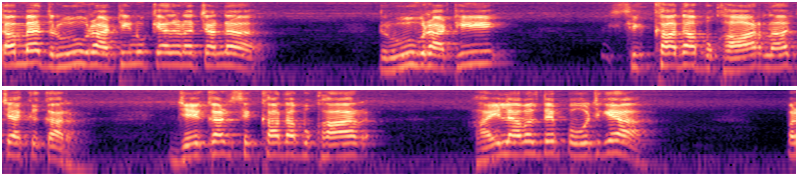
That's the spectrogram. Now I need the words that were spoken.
ਤਾਂ ਮੈਂ ਧਰੂਵ ਰਾਠੀ ਨੂੰ ਕਹਿ ਦੇਣਾ ਚਾਹੁੰਦਾ ਧਰੂਵ ਰਾਠੀ, ਸਿੱਖਾਂ ਦਾ ਬੁਖਾਰ ਨਾ ਚੈੱਕ ਕਰ। ਜੇਕਰ ਸਿੱਖਾਂ ਦਾ ਬੁਖਾਰ ਹਾਈ ਲੈਵਲ ਤੇ ਪਹੁੰਚ ਗਿਆ, ਪਰ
